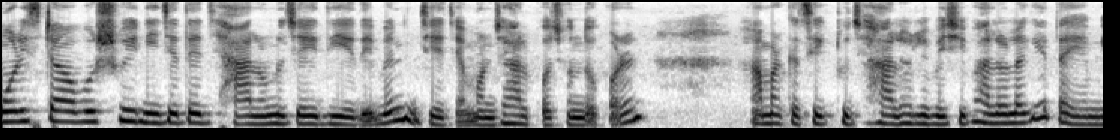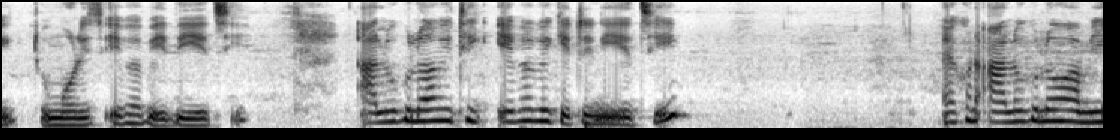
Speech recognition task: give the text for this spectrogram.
মরিচটা অবশ্যই নিজেদের ঝাল অনুযায়ী দিয়ে দেবেন, যে যেমন ঝাল পছন্দ করেন। আমার কাছে একটু ঝাল হলে বেশি ভালো লাগে, তাই আমি একটু মরিচ এভাবেই দিয়েছি। আলুগুলো আমি ঠিক এভাবে কেটে নিয়েছি। এখন আলুগুলো আমি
